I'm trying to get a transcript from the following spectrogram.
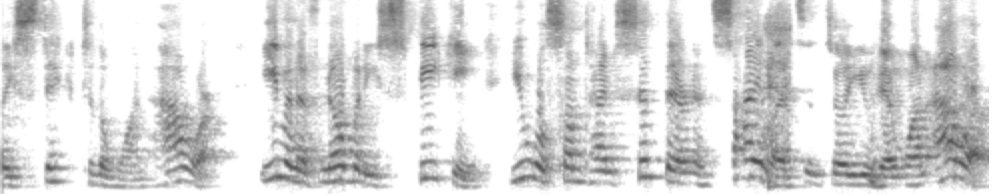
they stick to the one hour. Even if nobody's speaking you will sometimes sit there in silence until you hit one hour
